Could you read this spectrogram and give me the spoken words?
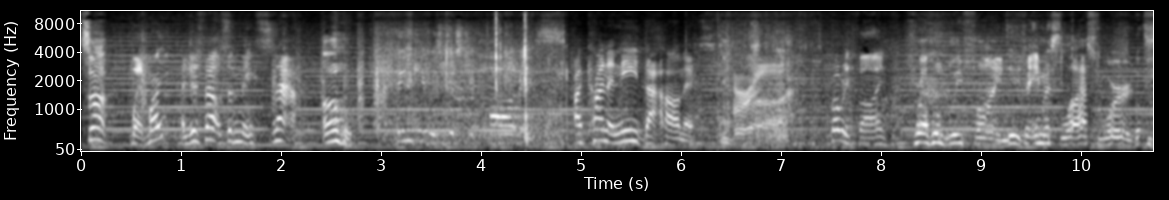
What's up? Wait, what? I just felt something snap. Oh, I think it was just your harness. I kind of need that harness. bruh. Probably fine. Probably fine. Famous last words.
